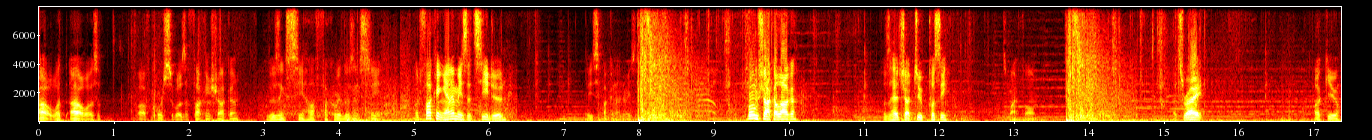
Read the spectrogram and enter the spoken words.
Oh, what? Oh, was a, oh, of course it was a fucking shotgun. Losing C? How the fuck are we losing C? What fucking enemies at C, dude? These fucking enemies at C. Boom shakalaka! Was a headshot too, pussy. It's my phone. That's right. Fuck you.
